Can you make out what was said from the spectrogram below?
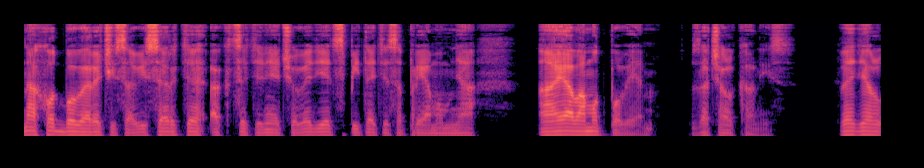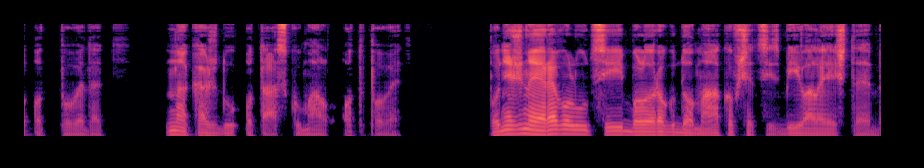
Na chodbové reči sa vyserte, ak chcete niečo vedieť, spýtajte sa priamo mňa a ja vám odpoviem začal Kanis. Vedel odpovedať. Na každú otázku mal odpoveď. Po nežnej revolúcii bol rok doma, ako všetci z bývalej EŠTB.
